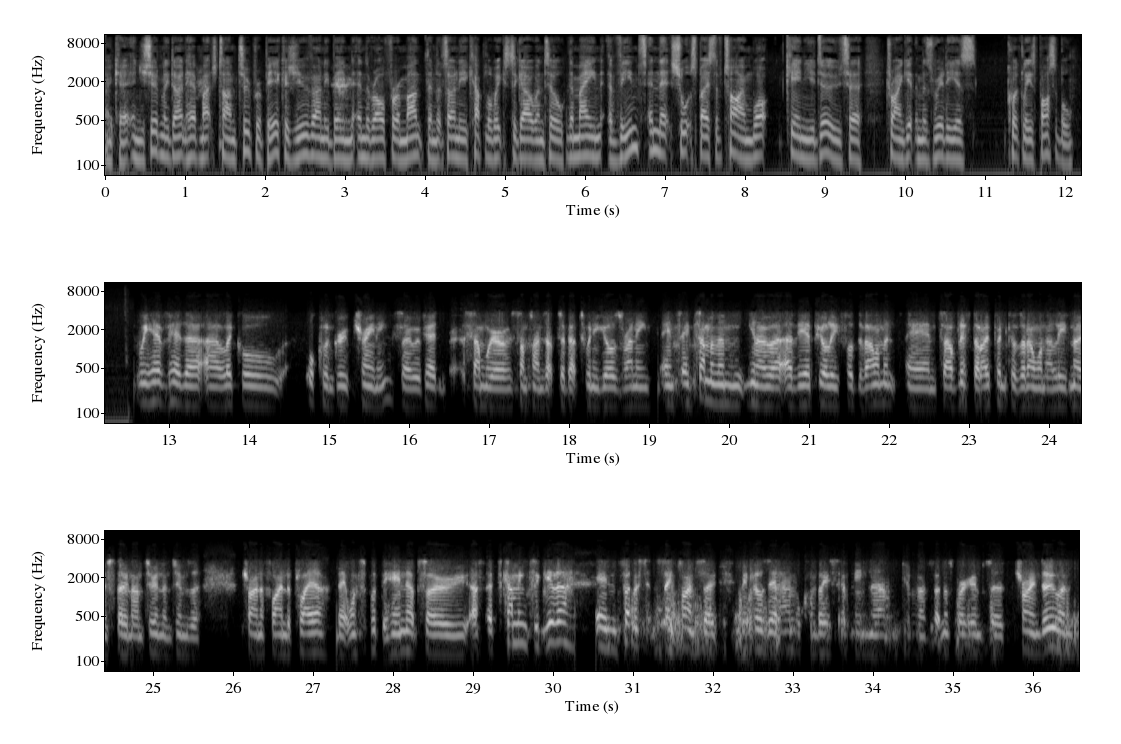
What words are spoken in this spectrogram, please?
Okay, and you certainly don't have much time to prepare because you've only been in the role for a month and it's only a couple of weeks to go until the main event. In that short space of time, what can you do to try and get them as ready as quickly as possible? We have had a, a local Auckland group training. So we've had somewhere sometimes up to about 20 girls running, and, and some of them, you know, are, are there purely for development. And so I've left it open because I don't want to leave no stone unturned in terms of trying to find a player that wants to put their hand up. So uh, it's coming together and fitness at the same time. So girls at Auckland Base have been um, given a fitness program to try and do. And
